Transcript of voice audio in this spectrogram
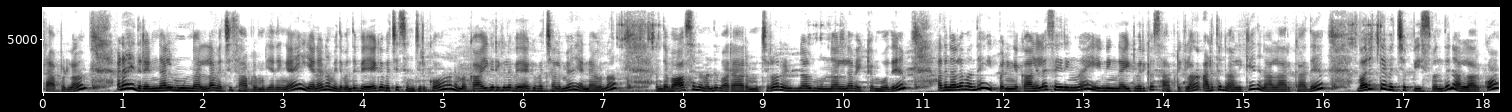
சாப்பிடலாம். ஆனால் இது ரெண்டு நாள் மூணு நாள்லாம் வச்சு சாப்பிட முடியாதுங்க. ஏன்னா நம்ம இதை வந்து வேக வச்சு செஞ்சுருக்கோம். நம்ம காய்கறிகளை வேக வச்சாலுமே என்ன ஆகும்னா அந்த வாசனை வந்து வர ஆரம்பிச்சிடும் ரெண்டு நாள் மூணு நாள்லாம் வைக்கும்போது. அதனால் வந்து இப்போ நீங்கள் காலையில் செய்கிறீங்கன்னா ஈவினிங் நைட் வரைக்கும் சாப்பிட்டுக்கலாம். அடுத்த நாளைக்கு இது நல்லா இருக்காது. வறுத்த வச்ச பீஸ் வந்து நல்லாயிருக்கும்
